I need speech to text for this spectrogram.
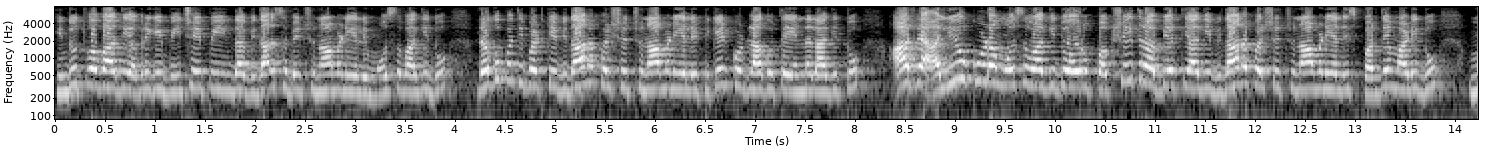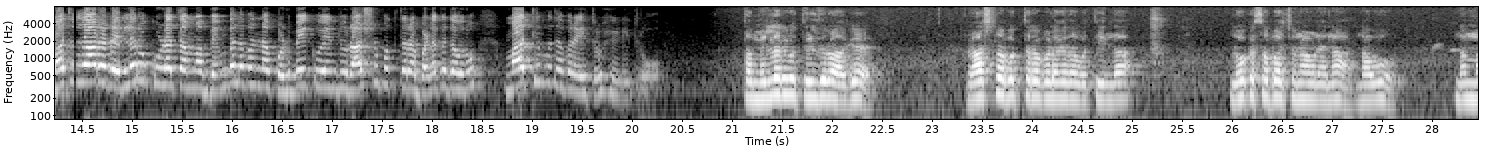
ಹಿಂದುತ್ವವಾದಿ ಅವರಿಗೆ ಬಿಜೆಪಿಯಿಂದ ವಿಧಾನಸಭೆ ಚುನಾವಣೆಯಲ್ಲಿ ಮೋಸವಾಗಿದ್ದು, ರಘುಪತಿ ಭಟ್ಗೆ ವಿಧಾನ ಪರಿಷತ್ ಚುನಾವಣೆಯಲ್ಲಿ ಟಿಕೆಟ್ ಕೊಡಲಾಗುತ್ತೆ ಎನ್ನಲಾಗಿತ್ತು. ಆದರೆ ಅಲ್ಲಿಯೂ ಕೂಡ ಮೋಸವಾಗಿದ್ದು, ಅವರು ಪಕ್ಷೇತರ ಅಭ್ಯರ್ಥಿಯಾಗಿ ವಿಧಾನ ಪರಿಷತ್ ಚುನಾವಣೆಯಲ್ಲಿ ಸ್ಪರ್ಧೆ ಮಾಡಿದ್ದು, ಮತದಾರರೆಲ್ಲರೂ ಕೂಡ ತಮ್ಮ ಬೆಂಬಲವನ್ನ ಕೊಡಬೇಕು ಎಂದು ರಾಷ್ಟ್ರಭಕ್ತರ ಬಳಗದವರು ಮಾಧ್ಯಮದವರ ಎದುರು ಹೇಳಿದರು. ತಮ್ಮೆಲ್ಲರಿಗೂ ತಿಳಿದಿರೋ ಹಾಗೆ, ರಾಷ್ಟ್ರಭಕ್ತರ ಬಳಗದ ವತಿಯಿಂದ ಲೋಕಸಭಾ ಚುನಾವಣೆನ ನಾವು ನಮ್ಮ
